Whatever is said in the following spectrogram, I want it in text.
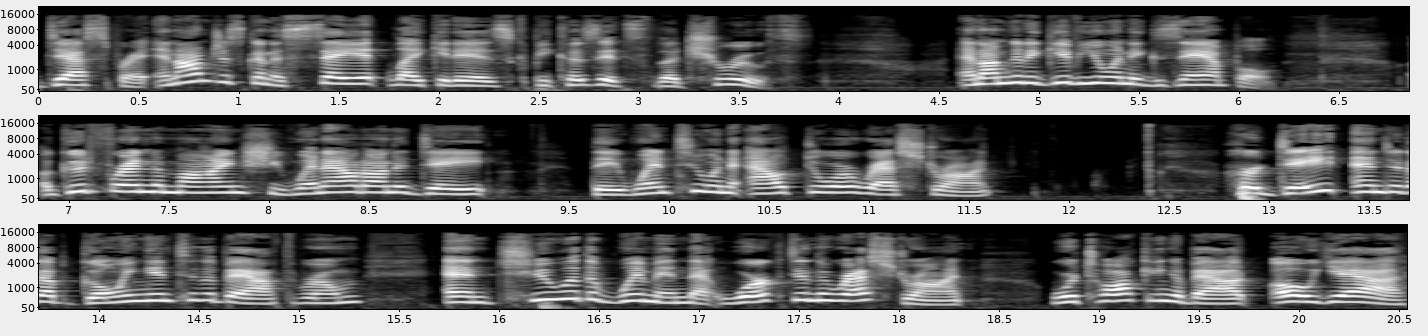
desperate. And I'm just going to say it like it is because it's the truth. And I'm going to give you an example. A good friend of mine, she went out on a date. They went to an outdoor restaurant. Her date ended up going into the bathroom, and two of the women that worked in the restaurant were talking about, oh, yeah,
